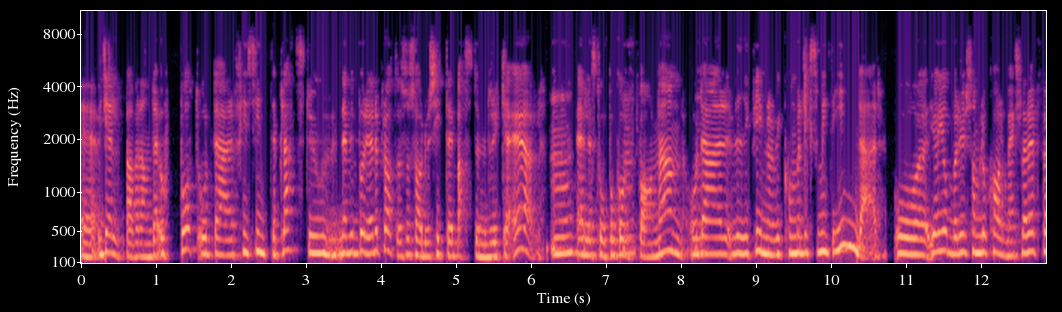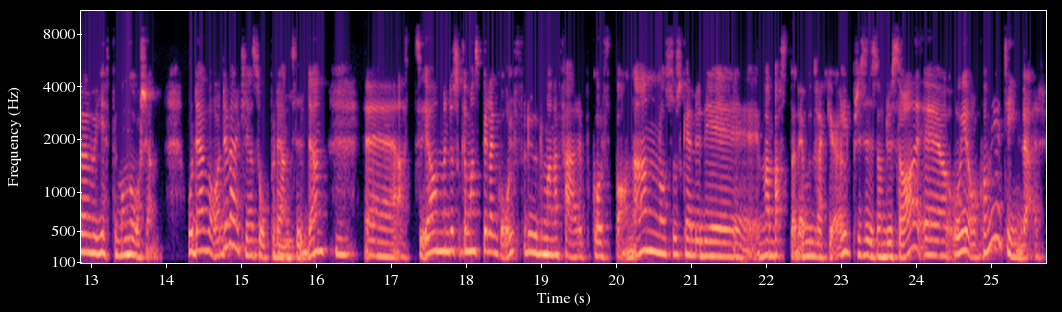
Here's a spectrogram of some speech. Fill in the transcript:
eh, hjälpa varandra uppåt och där finns inte plats. Du, när vi började prata så sa du sitta i bastun och dricka öl. Mm. Eller stå på golfbanan. Mm. Och där vi kvinnor vi kommer liksom inte in där. Och jag jobbade ju som lokalmäklare för jättemånga år sedan. Och där var det verkligen så på den mm. tiden. Mm. Eh, att ja men då ska man spela golf för då gjorde man affärer på golfbanan. Och så ska det, man bastade och drack öl precis som du sa. Eh, och jag kom ju inte in där.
